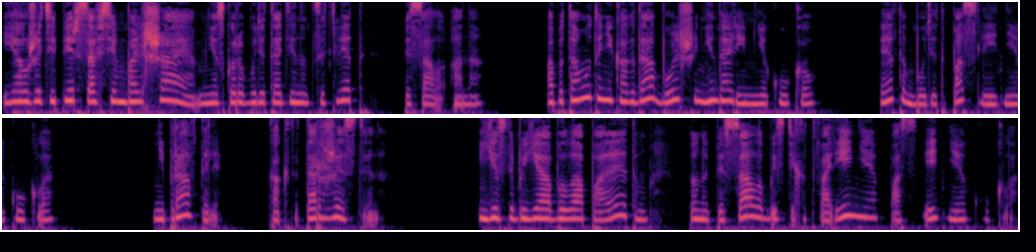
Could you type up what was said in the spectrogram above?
«Я уже теперь совсем большая, мне скоро будет одиннадцать лет», — писала она. А потому ты никогда больше не дари мне кукол. Это будет последняя кукла. Не правда ли? Как-то торжественно. Если бы я была поэтом, то написала бы стихотворение «Последняя кукла».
